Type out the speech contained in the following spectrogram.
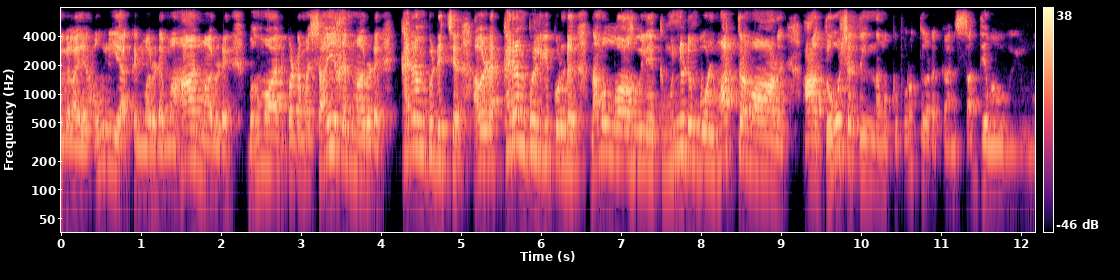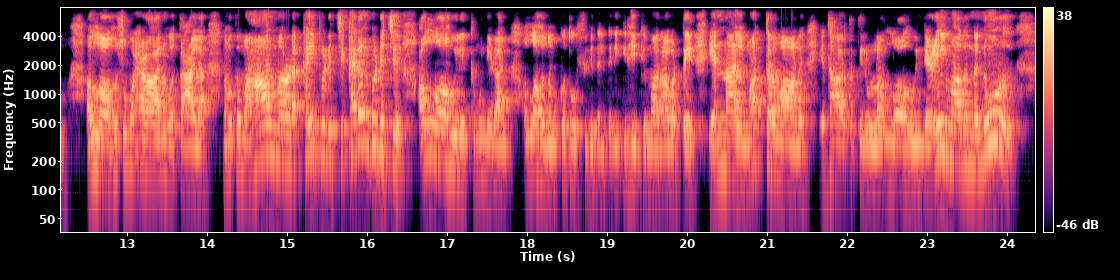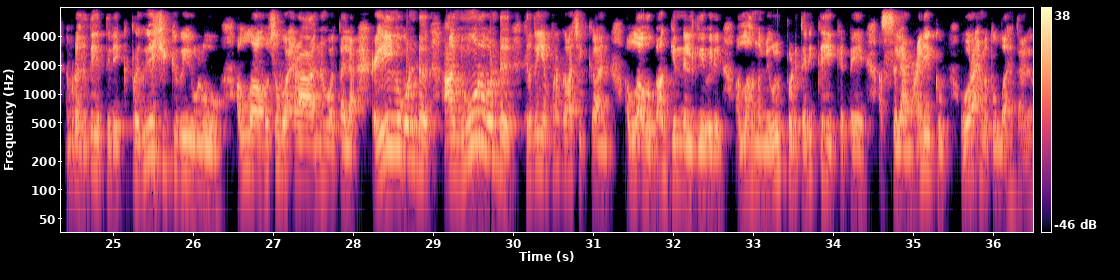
പിൻഗാമികളായ ഔലിയാക്കന്മാരുടെ മഹാന്മാരുടെ ബഹുമാനപ്പെട്ട മഷായിഹന്മാരുടെ കരം പിടിച്ച് അവരുടെ കരം പുൽകിക്കൊണ്ട് നമുല്ലാഹുവിലേക്ക് മുന്നിടുമ്പോൾ മാത്രമാണ് ആ ദോഷത്തിൽ നിന്ന് നമുക്ക് പുറത്തു കടക്കാൻ സാധ്യമാവുകയുള്ളൂ. അള്ളാഹു സുബ്ഹാനഹു താല നമുക്ക് മഹാന്മാരുടെ കൈ പിടിച്ച് കരം പിടിച്ച് അള്ളാഹുവിലേക്ക് മുന്നിടാൻ അള്ളാഹു നമുക്ക് തോഫിക്ക് നൽകി അനുഗ്രഹിക്കുമാറാവട്ടെ. എന്നാൽ മാത്രമാണ് യഥാർത്ഥത്തിലുള്ള അള്ളാഹുവിന്റെ എയിൽമാകുന്ന നൂറ് നമ്മുടെ ഹൃദയത്തിലേക്ക് പ്രവേശിക്കുകയുള്ളൂ. അള്ളാഹു സുബ്ഹാനഹു തല എയിൽമുകൊണ്ട് ആ നൂറ് കൊണ്ട് ഹൃദയം പ്രകാശിക്കാൻ അള്ളാഹു ഭാഗ്യം നൽകിയവരിൽ അള്ളാഹു നമ്മെ ഉൾപ്പെടുത്തി അനുഗ്രഹിക്കട്ടെ. അസ്സലാമു അലൈക്കും വറഹ്മത്തുള്ളാഹി തആല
